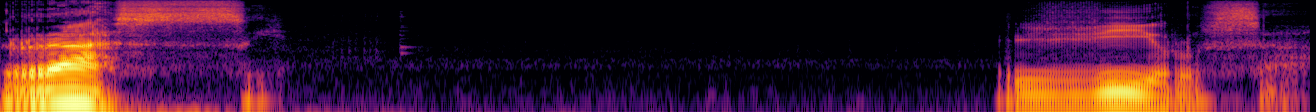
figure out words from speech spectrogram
расы, вируса.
